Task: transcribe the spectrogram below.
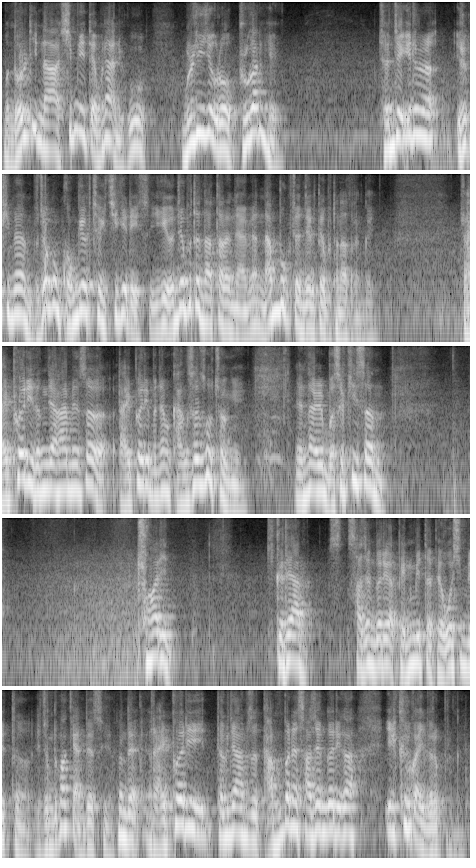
뭐 논리나 심리 때문이 아니고 물리적으로 불가능해요. 전쟁 일어 일으키면 무조건 공격적이 지게 돼 있어. 이게 언제부터 나타났냐면 남북전쟁 때부터 나타난 거예요. 라이펄이 등장하면서 라이펄이 뭐냐면 강선소총이 옛날 머스킷은 총알이 그대한 사정거리가 100m, 150m 이 정도밖에 안 됐어요. 근데 라이펄이 등장하면서 단번에 사정거리가 1km까지 늘어버린 거예요.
